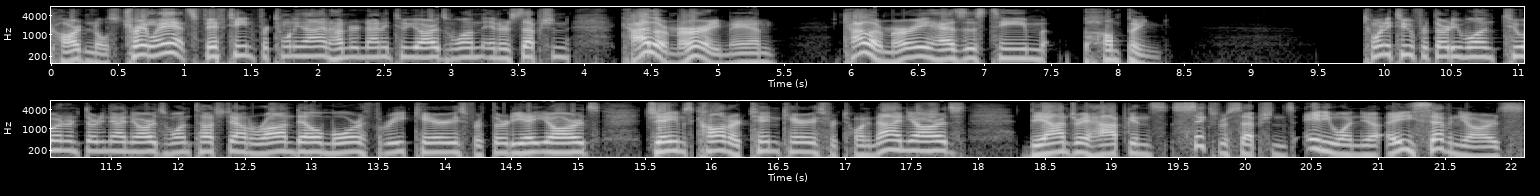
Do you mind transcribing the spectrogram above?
Cardinals. Trey Lance, 15 for 29, 192 yards, one interception. Kyler Murray, man. Kyler Murray has this team pumping. 22 for 31, 239 yards, one touchdown. Rondale Moore, three carries for 38 yards. James Conner, 10 carries for 29 yards. DeAndre Hopkins, six receptions, 81, 87 yards,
